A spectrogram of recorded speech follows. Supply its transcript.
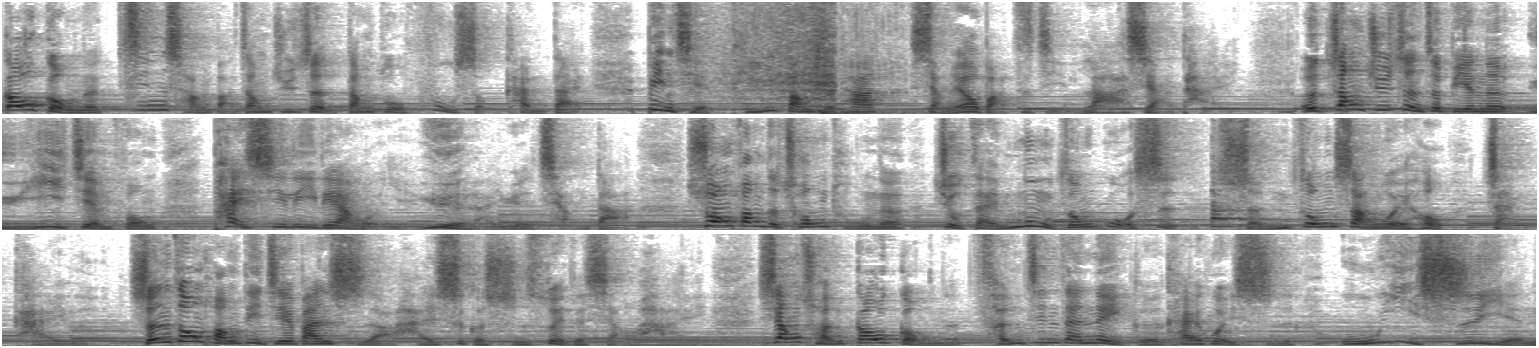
高拱呢经常把张居正当作副手看待，并且提防着他想要把自己拉下台。而张居正这边呢，羽翼渐丰，派系力量也越来越强大。双方的冲突呢，就在穆宗过世、神宗上位后展开了。神宗皇帝接班时啊，还是个十岁的小孩。相传高拱呢，曾经在内阁开会时无意失言，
